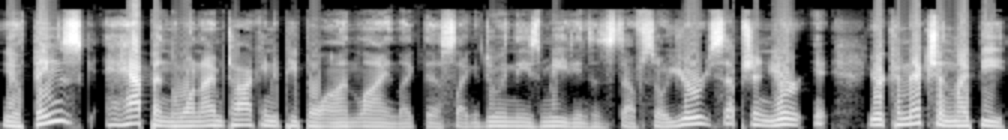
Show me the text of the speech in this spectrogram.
You know, things happen when I'm talking to people online like this, like doing these meetings and stuff. So your reception, your your connection might be,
